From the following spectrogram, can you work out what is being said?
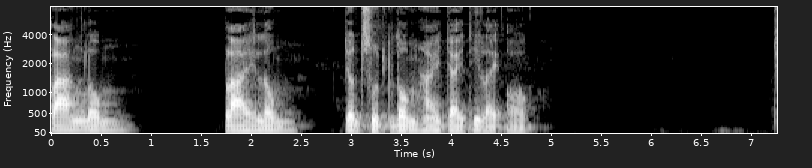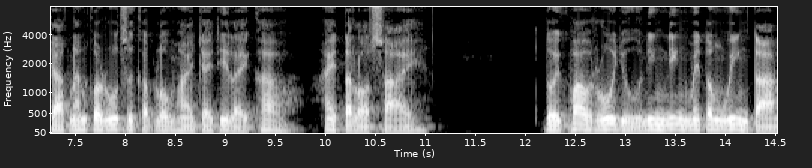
กลางลม ปลายลม จนสุดลมหายใจที่ไหลออก จากนั้นก็รู้สึกกับลมหายใจที่ไหลเข้าให้ตลอดสาย โดยเฝ้ารู้อยู่นิ่งๆ ไม่ต้องวิ่งตาม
